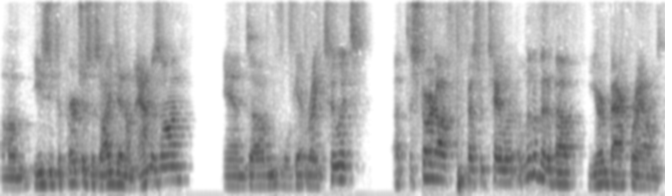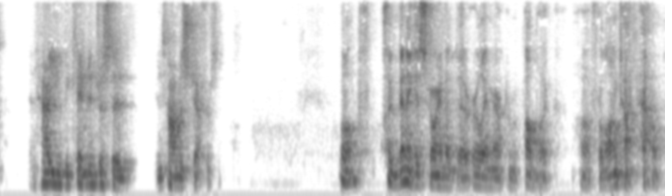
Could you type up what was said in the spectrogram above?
um, easy to purchase as I did on Amazon. And um, we'll get right to it. Uh, to start off, Professor Taylor, a little bit about your background and how you became interested Thomas Jefferson? Well, I've been a historian of the early American Republic uh, for a long time now,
